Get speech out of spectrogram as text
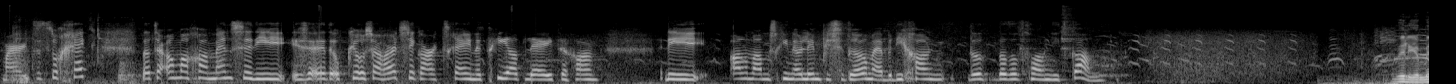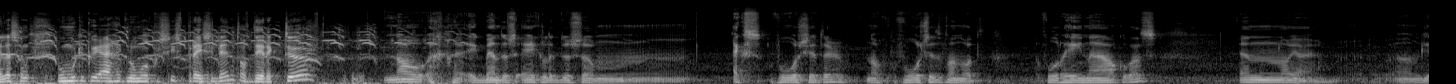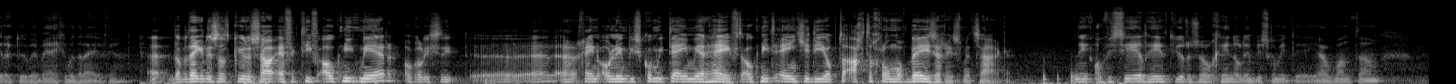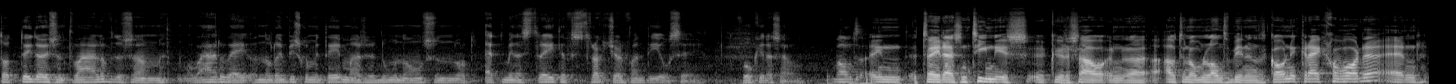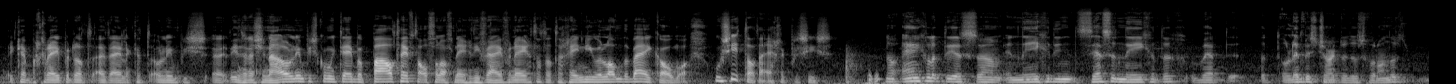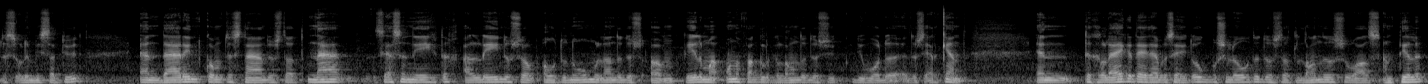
Maar het is toch gek dat er allemaal gewoon mensen die op Curaçao hartstikke hard trainen, triatleten, gewoon die allemaal misschien Olympische dromen hebben, die gewoon, dat, dat het gewoon niet kan. William Millison, hoe moet ik u eigenlijk noemen precies? President of directeur? Nou, ik ben dus eigenlijk dus um, ex-voorzitter, nog voorzitter van wat voorheen NAOC was. En nou ja, um, directeur bij mijn eigen bedrijf. Ja. Uh, dat betekent dus dat Curaçao effectief ook niet meer, ook al is het uh, geen Olympisch comité meer heeft. Ook niet eentje die op de achtergrond nog bezig is met zaken. Nee, officieel heeft Curaçao geen Olympisch comité. Ja, want um, tot 2012 dus, um, waren wij een Olympisch comité, maar ze noemen ons een wat administrative structure van het IOC. Voor Curaçao. Want in 2010 is eh, Curaçao een uh, autonoom land binnen het Koninkrijk geworden. En ik heb begrepen dat uiteindelijk het, Olympisch, uh, het Internationaal Olympisch Comité bepaald heeft, al vanaf 1995, dat er geen nieuwe landen bij komen. Hoe zit dat eigenlijk precies? Nou, eigenlijk is um, in 1996 werd het Olympisch Charter dus veranderd, dus het Olympisch Statuut. En daarin komt te staan dus dat na 96 alleen dus autonome landen, dus helemaal onafhankelijke landen, dus die worden dus erkend. En tegelijkertijd hebben zij het ook besloten dus dat landen zoals Antillen,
